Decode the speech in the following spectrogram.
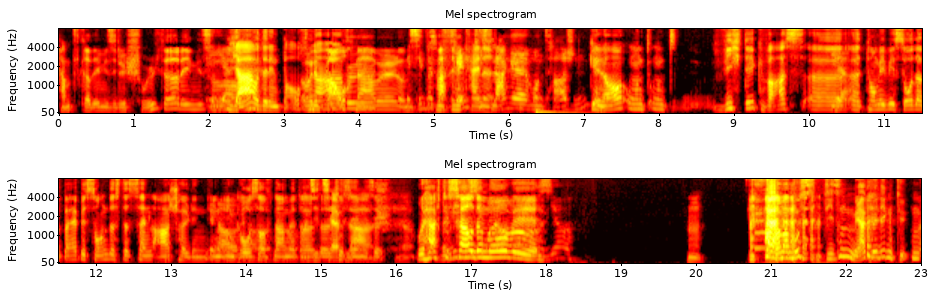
hampft gerade irgendwie so die Schulter oder irgendwie so. Ja. Ja, oder den Oder Bauchnabel. den Bauchnabel. Und Es sind das halt macht nämlich keine. lange Montagen. Genau, und, und wichtig war es äh, Ja. äh, Tommy Wiseau dabei besonders, dass sein Arsch halt in, Genau, in, in genau, Großaufnahme genau. da, sieht da sehr zu sehen ist. Ja. We have to Damit sell the movie. aus, Ja. Hm. Aber man muss diesen merkwürdigen Typen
